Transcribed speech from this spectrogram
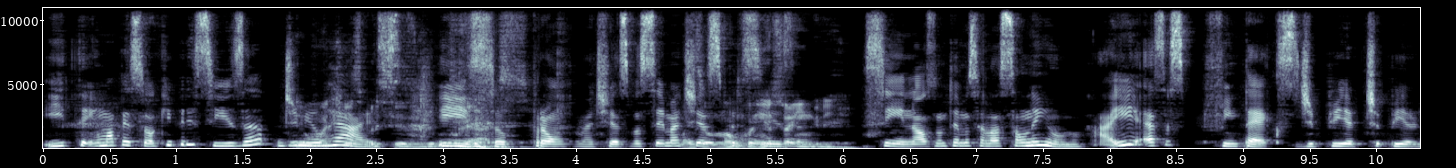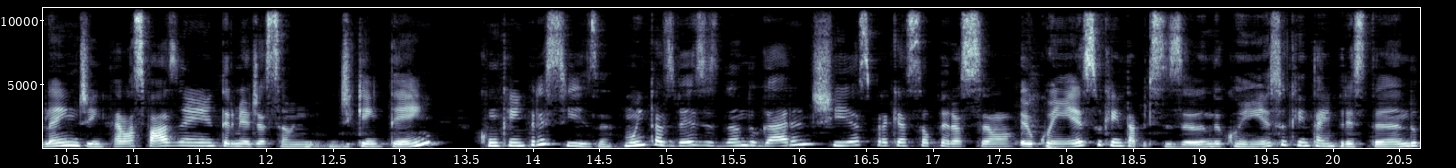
E tem uma pessoa que precisa de Eu, mil Matias, reais. de mil Isso, reais. pronto, Matias. Você, Mas Matias, eu não precisa. conheço a Ingrid. Sim, nós não temos relação nenhuma. Aí, essas fintechs de peer-to-peer lending, elas fazem a intermediação de quem tem com quem precisa. Muitas vezes dando garantias para que essa operação. Eu conheço quem está precisando, eu conheço quem está emprestando,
